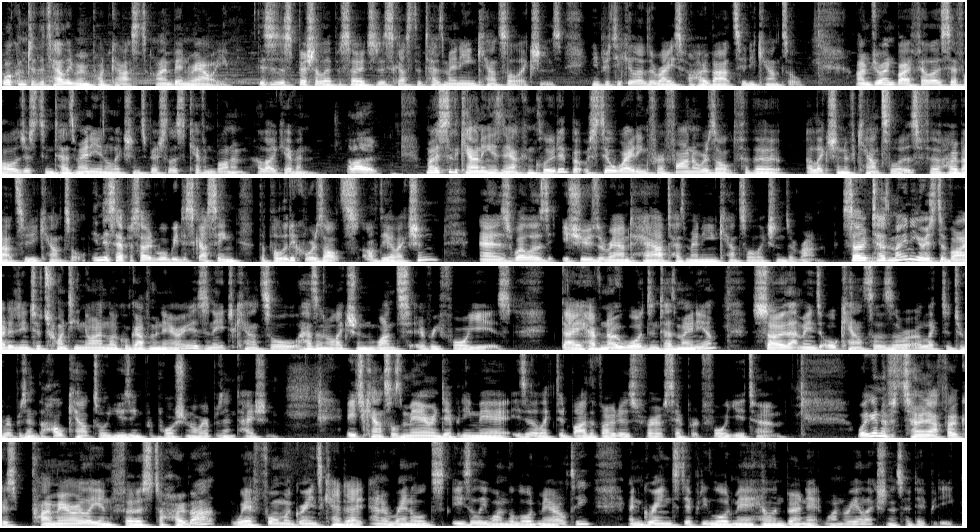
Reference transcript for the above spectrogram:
Welcome to the Tally Room podcast. I'm Ben Raue. This is a special episode to discuss the Tasmanian Council elections, in particular the race for Hobart City Council. I'm joined by fellow psephologist and Tasmanian election specialist Kevin Bonham. Hello, Kevin. Hello. Most of the counting has now concluded, but we're still waiting for a final result for the election of councillors for Hobart City Council. In this episode, we'll be discussing the political results of the election, as well as issues around how Tasmanian council elections are run. So, Tasmania is divided into 29 local government areas, and each council has an election once every four years. They have no wards in Tasmania, so that means all councillors are elected to represent the whole council using proportional representation. Each council's mayor and deputy mayor is elected by the voters for a separate four year term. We're going to turn our focus primarily and first to Hobart, where former Greens candidate Anna Reynolds easily won the Lord Mayoralty, and Greens Deputy Lord Mayor Helen Burnett won re election as her deputy.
